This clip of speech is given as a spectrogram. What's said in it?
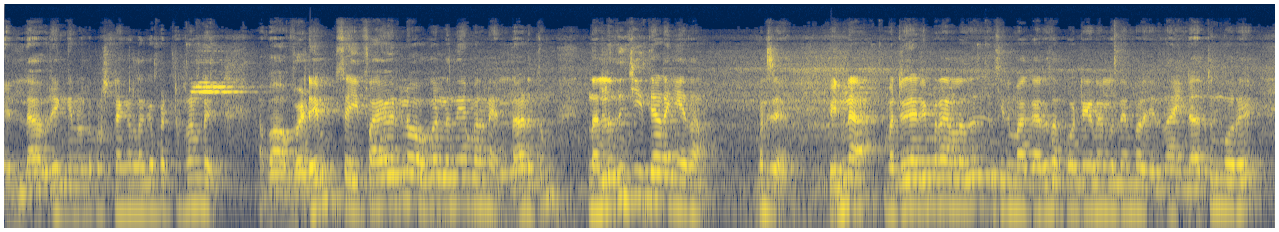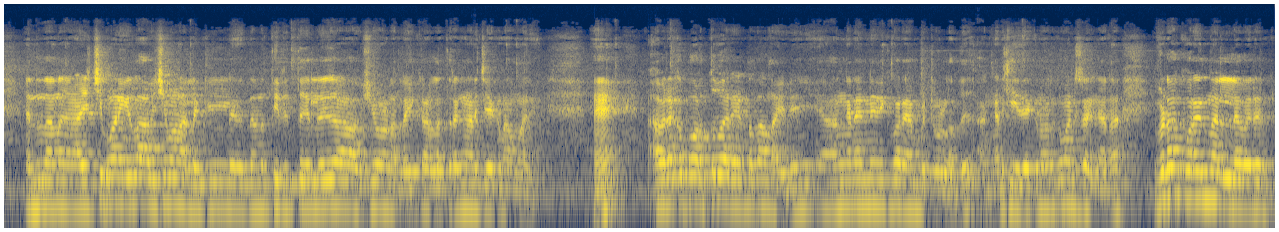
എല്ലാവരും ഇങ്ങനെയുള്ള പ്രശ്നങ്ങളിലൊക്കെ പെട്ടിട്ടുണ്ട്. അപ്പോൾ അവിടെയും സേഫായ ഒരു ലോകമല്ലെന്ന് ഞാൻ പറഞ്ഞത് എല്ലായിടത്തും നല്ലതും ചീത്ത അടങ്ങിയതാണ്. മനസ്സിലായോ? പിന്നെ മറ്റൊരു കാര്യം പറയാനുള്ളത് സിനിമാക്കാരെ സപ്പോർട്ട് ചെയ്യണമെന്നുള്ളത് ഞാൻ പറഞ്ഞിരുന്നു. അതിന്റെ അകത്തും കുറേ എന്താണ് അഴിച്ചുപണികൾ ആവശ്യമാണ് അല്ലെങ്കിൽ എന്താണ് തിരുത്തലുകൾ ആവശ്യമാണ് അല്ലെങ്കിൽ കള്ളത്തരം കാണിച്ചേക്കണമാര് ഏഹ്? അവരൊക്കെ പുറത്ത് വരേണ്ടതാണ്. അതിന് അങ്ങനെ തന്നെ എനിക്ക് പറയാൻ പറ്റുള്ളത് അങ്ങനെ ചെയ്തേക്കുന്നവർക്ക് മനസ്സിലായി. കാരണം ഇവിടെ കുറേ നല്ലവരുണ്ട്.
